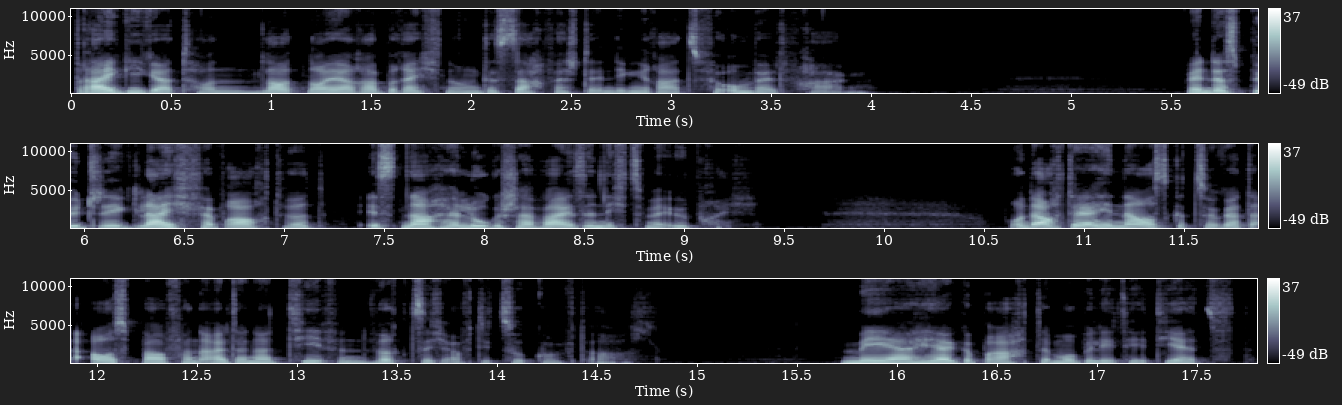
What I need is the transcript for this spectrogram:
Drei Gigatonnen laut neuerer Berechnung des Sachverständigenrats für Umweltfragen. Wenn das Budget gleich verbraucht wird, ist nachher logischerweise nichts mehr übrig. Und auch der hinausgezögerte Ausbau von Alternativen wirkt sich auf die Zukunft aus. Mehr hergebrachte Mobilität jetzt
